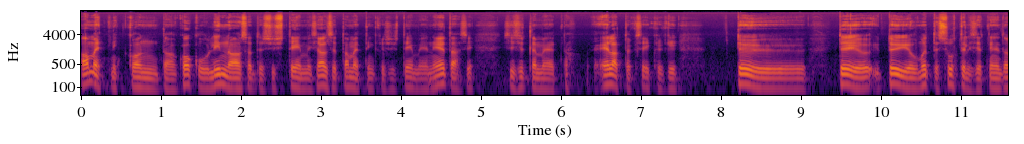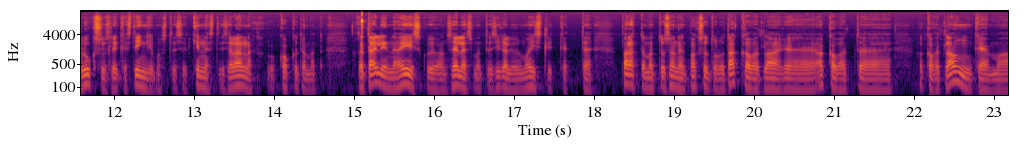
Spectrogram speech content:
ametnikkonda, kogu linnaosade süsteemi, sealset ametnike süsteemi ja nii edasi. siis ütleme, et noh, elatakse ikkagi töö, tööjõu, tööjõu mõttes suhteliselt nii-öelda luksuslikes tingimustes, et kindlasti seal annaks kokku tõmmata. aga Tallinna eeskuju on selles mõttes igal juhul mõistlik, et paratamatus on, et maksutulud hakkavad, hakkavad, hakkavad langema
